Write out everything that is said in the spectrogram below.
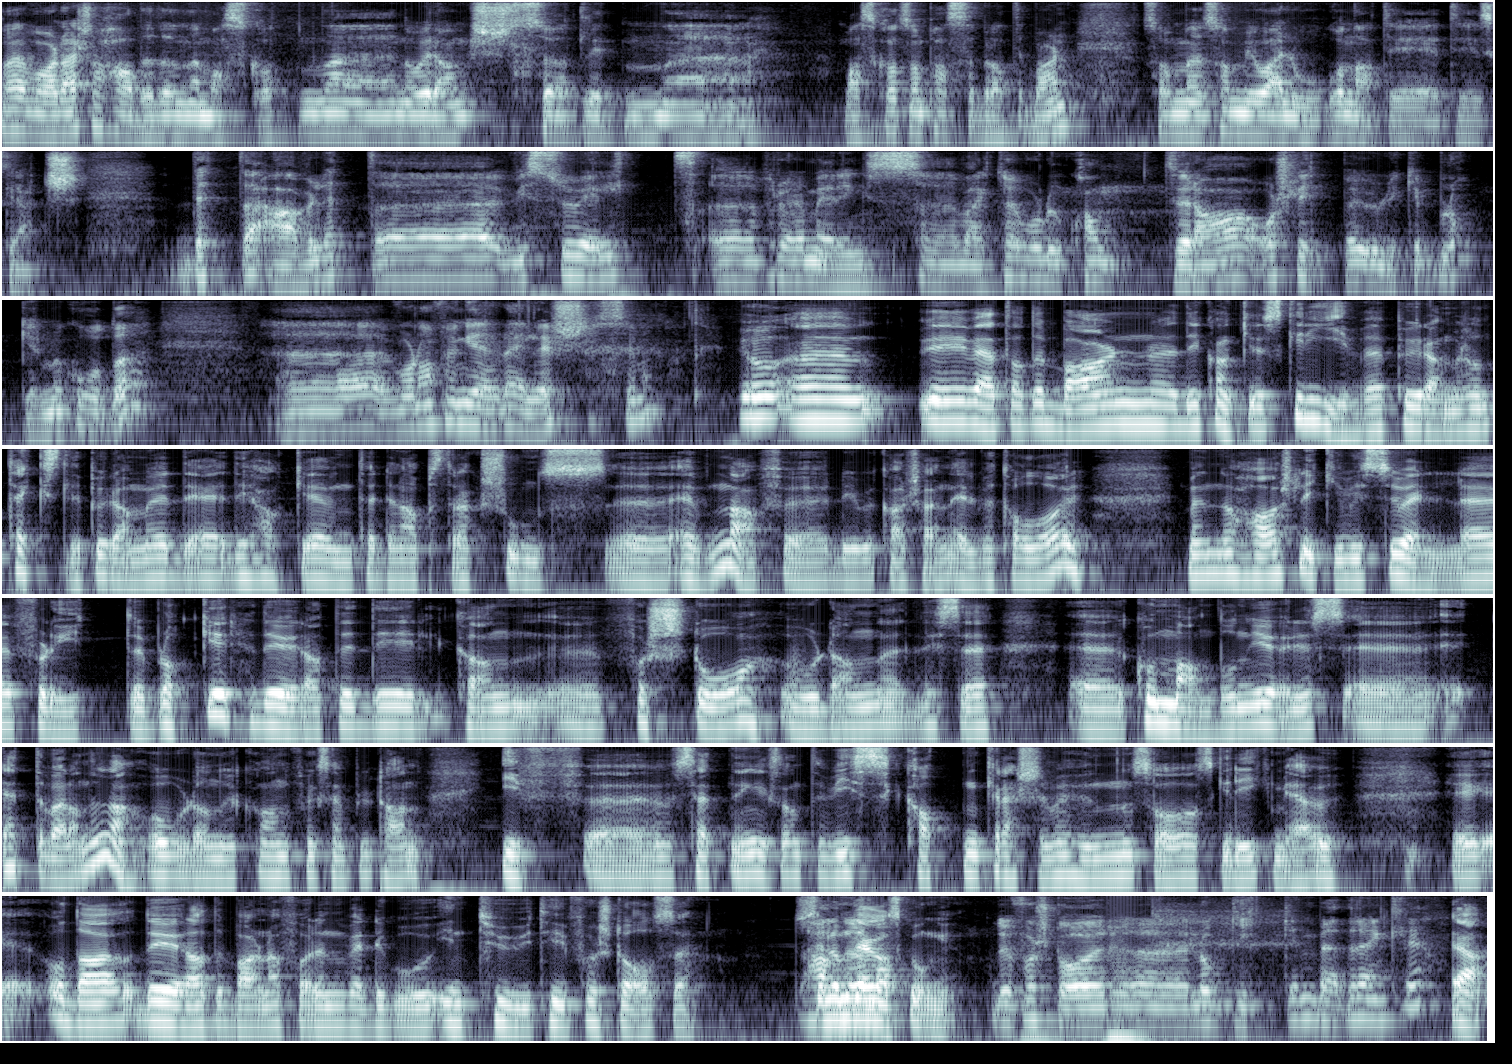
Når jeg var der, så hadde denne maskotten en oransje, søt liten maskot som passer bra til barn, som, jo er logoen til Scratch. Dette er vel et uh, visuelt uh, programmeringsverktøy hvor du kan dra og slippe ulike blokker med kode. Uh, hvordan fungerer det ellers, Simen? Jo, Vi vet at barn de kan ikke skrive programmer, sånn tekstlige programmer. De, de har ikke evnen til den abstraksjonsevnen da, før de kanskje er 11-12 år. Men å ha slike visuelle flytblokker, det gjør at de kan forstå hvordan disse kommandoene gjøres etter hverandre. Da, og hvordan du kan f.eks. ta en if-setning. Hvis katten krasjer med hunden, så skrik mjau. Og da, det gjør at barna får en veldig god intuitiv forståelse. Selv om de er ganske unge. Du forstår logikken bedre, egentlig? Ja.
